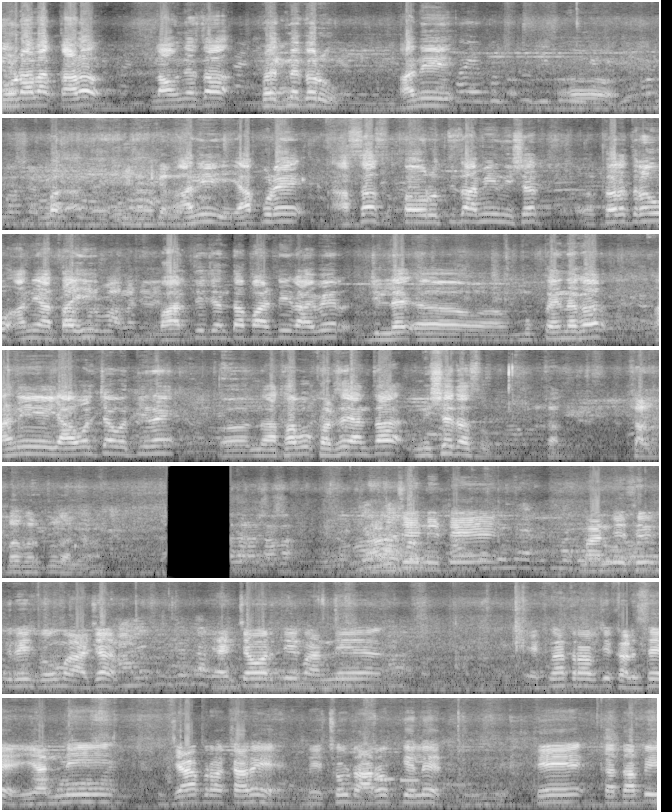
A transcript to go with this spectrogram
तोंडाला काळं लावण्याचा प्रयत्न करू. आणि आणि यापुढे असाच प्रवृत्तीचा आम्ही निषेध करत राहू. आणि आताही भारतीय जनता पार्टी रावेर जिल्ह्या मुक्ताईनगर आणि यावलच्या वतीने नाथाभाऊ खडसे यांचा निषेध असू. चाल भरपूर झालं आमचे नेते माननीय श्री गिरीश भाऊ महाजन यांच्यावरती माननीय एकनाथरावजी खडसे यांनी ज्या प्रकारे बेछूट आरोप केलेत ते कदापि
